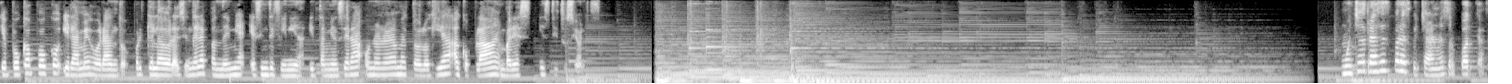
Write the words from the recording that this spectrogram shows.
que poco a poco irá mejorando porque la duración de la pandemia es indefinida y también será una nueva metodología acoplada en varias instituciones. Muchas gracias por escuchar nuestro podcast.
